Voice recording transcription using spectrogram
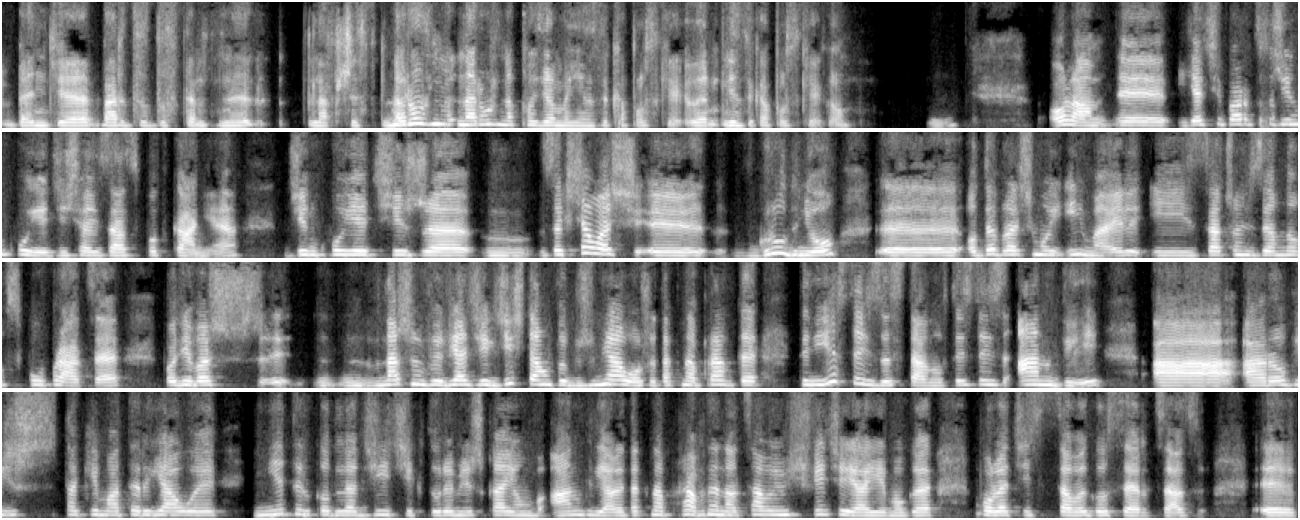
będzie bardzo dostępny dla wszystkich, na różne, na różne poziomy języka polskiego. Języka polskiego. Ola, y, ja Ci bardzo dziękuję dzisiaj za spotkanie. Dziękuję Ci, że mm, zechciałaś y, w grudniu y, odebrać mój e-mail i zacząć ze mną współpracę, ponieważ w naszym wywiadzie gdzieś tam wybrzmiało, że tak naprawdę Ty nie jesteś ze Stanów, Ty jesteś z Anglii, a, a robisz takie materiały nie tylko dla dzieci, które mieszkają w Anglii, ale tak naprawdę na całym świecie. Ja je mogę polecić z całego serca.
